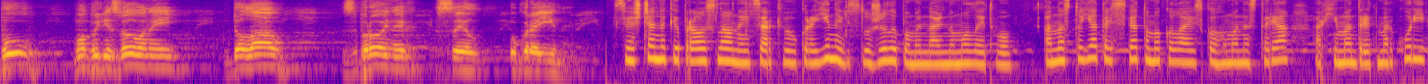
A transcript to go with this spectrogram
був мобілізований до лав Збройних сил України. Священники Православної церкви України відслужили поминальну молитву. А настоятель Свято-Миколаївського монастиря архімандрит Меркурій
